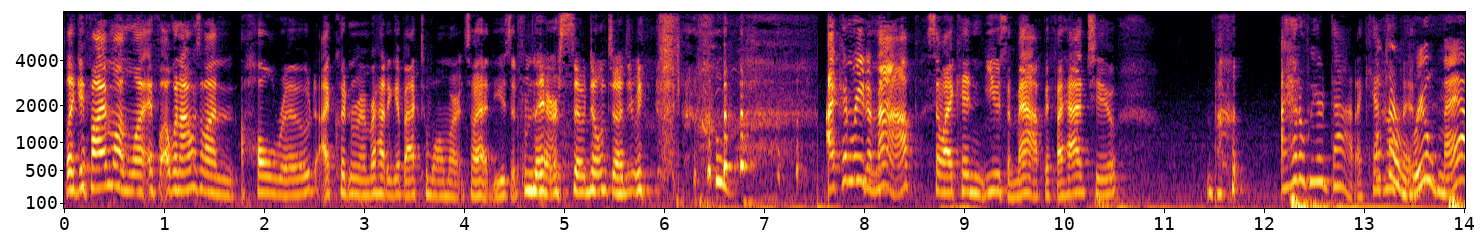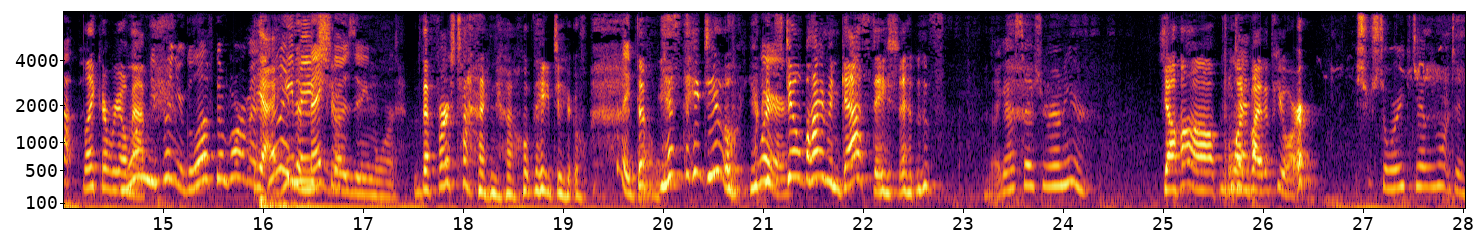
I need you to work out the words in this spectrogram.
like if I'm on one if when I was on Hull Road, I couldn't remember how to get back to Walmart, so I had to use it from there. So don't judge me. I can read a map, so I can use a map if I had to. But I had a weird dad. I can't Like help a it. real map. like a real One map. you put in your glove compartment. Yeah, they don't he even make sure- those anymore. The first time I know they do. They don't. yes, they do. You Where? can still buy them in gas stations. They gas station around here. Yeah, Okay. one by the Pure. It's your story. You can tell if you want to.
